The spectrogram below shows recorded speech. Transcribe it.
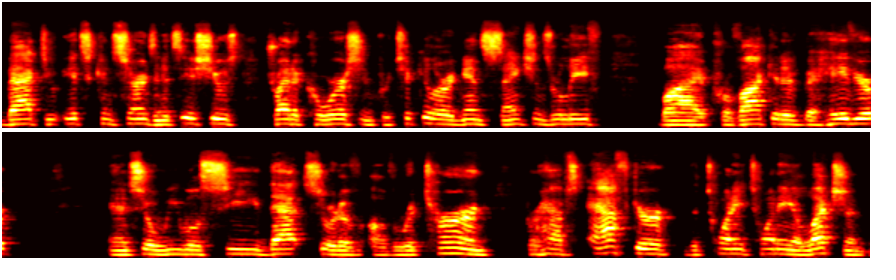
back to its concerns and its issues, try to coerce in particular against sanctions relief by provocative behavior. And so we will see that sort of, of return perhaps after the 2020 election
